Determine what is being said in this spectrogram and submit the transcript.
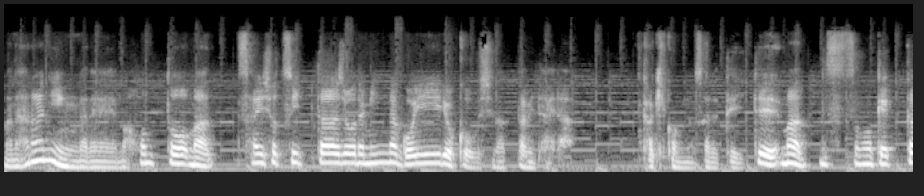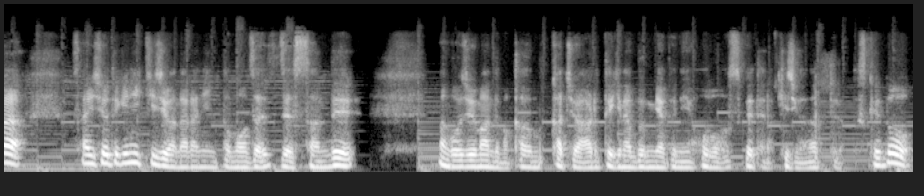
まあ、7人がね、まあ、本当、まあ、最初ツイッター上でみんな語彙力を失ったみたいな書き込みをされていて、まあ、その結果、最終的に記事は7人とも絶賛で、まあ、50万でも買う価値はある的な文脈にほぼ全ての記事がなってるんですけど、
